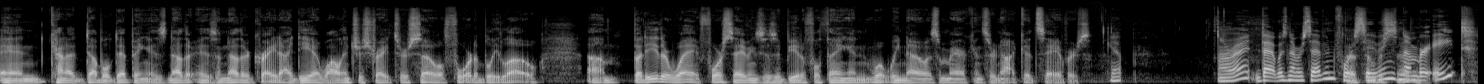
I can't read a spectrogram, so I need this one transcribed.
and kind of double dipping is another is another great idea while interest rates are so affordably low. Um, but either way, forced savings is a beautiful thing, and what we know is Americans are not good savers. Yep. All right, that was number seven, forced savings. Number, number eight,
